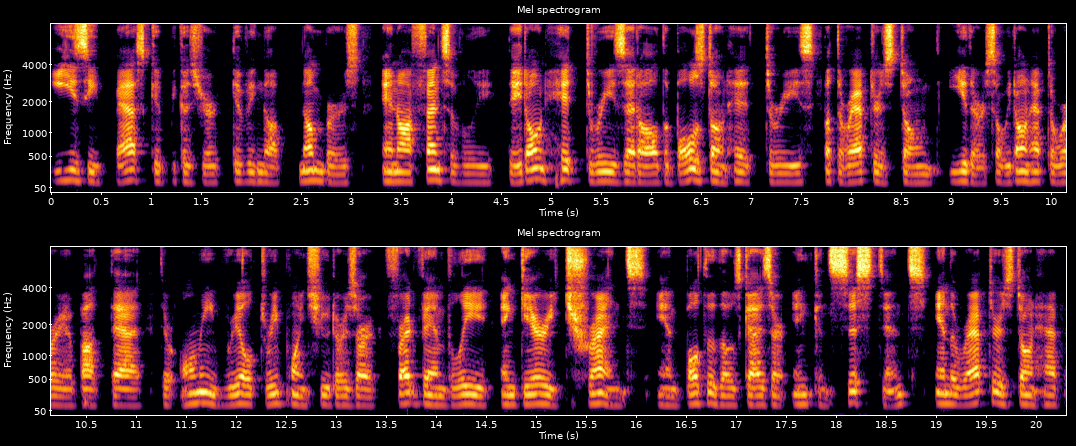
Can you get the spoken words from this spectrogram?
easy basket because you're giving up numbers. And offensively, they don't hit threes at all. The Bulls don't hit threes, but the Raptors don't either. So we don't have to worry about that. Their only real three point shooters are Fred VanVleet and Gary Trent. And both of those guys are inconsistent. And the Raptors don't have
